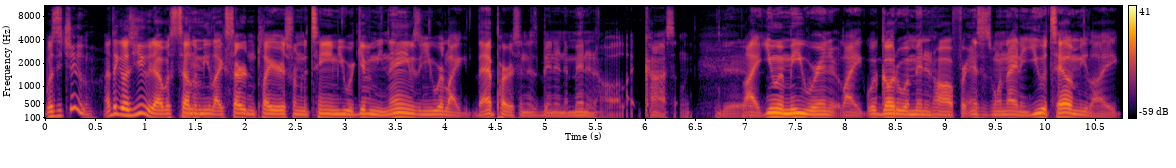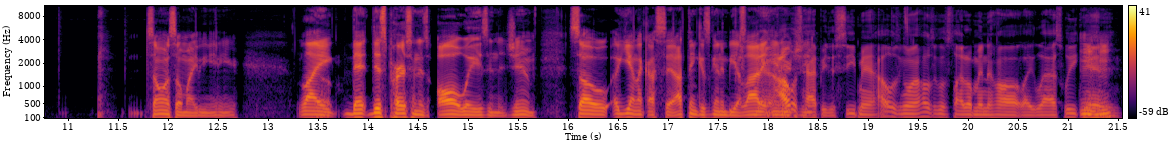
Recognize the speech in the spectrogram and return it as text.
was it you? I think it was you that was telling mm-hmm. me like certain players from the team. You were giving me names, and you were like, "That person has been in the hall like constantly." Yeah. Like you and me were in it. Like we'd go to a Mendenhall for instance one night, and you would tell me like, "So and so might be in here." Like that, this person is always in the gym. So again, like I said, I think it's gonna be a lot Man, of energy. I was happy to see, man. I was going, I was going to slide on hall like last weekend Mm-hmm. and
